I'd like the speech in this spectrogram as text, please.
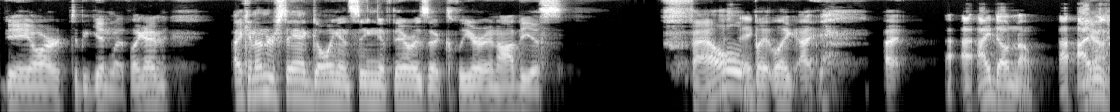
VAR to begin with. Like, I, I can understand going and seeing if there was a clear and obvious foul, Mistake. but like I, I, I, I don't know. I, I yeah. was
